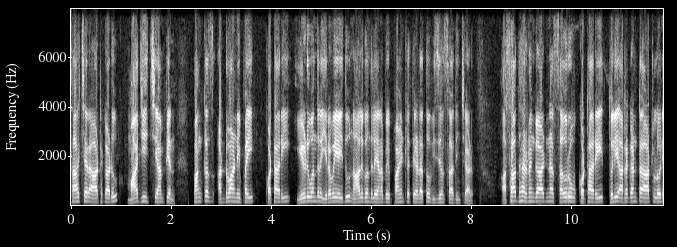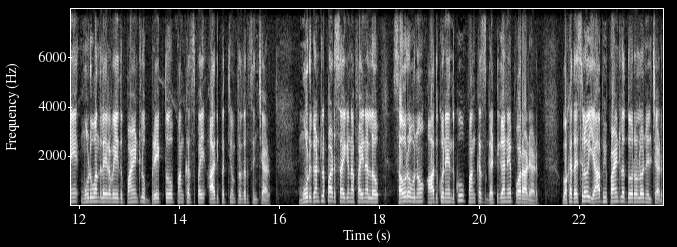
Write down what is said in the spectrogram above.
సహచర ఆటగాడు మాజీ ఛాంపియన్ పంకజ్ అడ్వాణిపై కొఠారి ఏడు వందల ఇరవై ఐదు నాలుగు వందల ఎనభై పాయింట్ల తేడాతో విజయం సాధించాడు. అసాధారణంగా ఆడిన సౌరవ్ కొఠారి తొలి అరగంట ఆటలోనే మూడు వందల ఇరవై ఐదు పాయింట్లు బ్రేక్తో పంకజ్పై ఆధిపత్యం ప్రదర్శించాడు. మూడు గంటల పాటు సాగిన ఫైనల్లో సౌరవ్ను ఆదుకునేందుకు పంకజ్ గట్టిగానే పోరాడాడు. ఒక దశలో యాభై పాయింట్ల దూరంలో నిలిచాడు.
